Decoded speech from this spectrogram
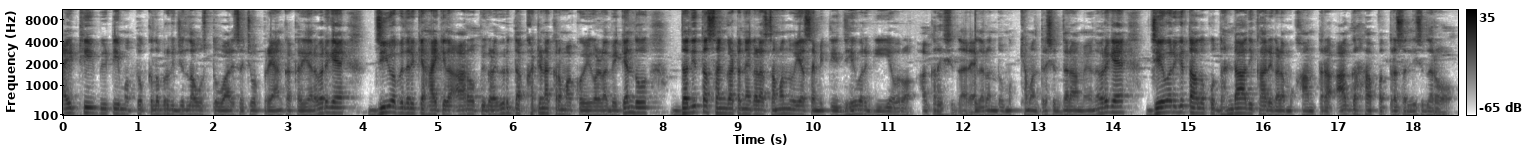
ಐಟಿ, ಬಿಟಿ ಮತ್ತು ಕಲಬುರಗಿ ಜಿಲ್ಲಾ ಉಸ್ತುವಾರಿ ಸಚಿವ ಪ್ರಿಯಾಂಕ ಖರ್ಗೆ ಅವರಿಗೆ ಜೀವ ಬೆದರಿಕೆ ಹಾಕಿದ ಆರೋಪಿಗಳ ವಿರುದ್ಧ ಕಠಿಣ ಕ್ರಮ ಕೈಗೊಳ್ಳಬೇಕೆಂದು ದಲಿತ ಸಂಘಟನೆಗಳ ಸಮನ್ವಯ ಸಮಿತಿ ಜೇವರ್ಗಿ ಅವರು ಆಗ್ರಹಿಸಿದ್ದಾರೆ. ಇದರಂದು ಮುಖ್ಯಮಂತ್ರಿ ಸಿದ್ದರಾಮಯ್ಯನವರಿಗೆ ಜೇವರ್ಗಿ ತಾಲೂಕು ದಂಡಾಧಿಕಾರಿಗಳ ಮುಖಾಂತರ ಆಗ್ರಹ ಪತ್ರ ಸಲ್ಲಿಸಿದರು.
